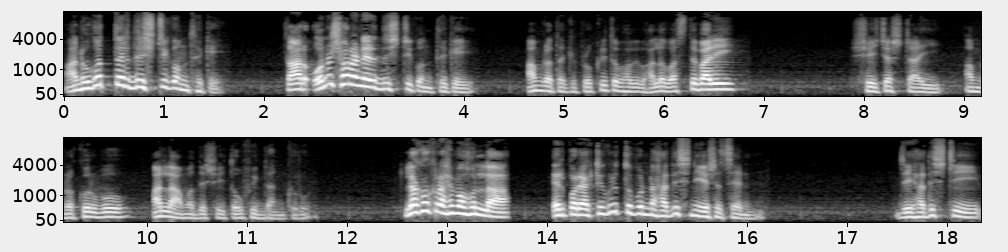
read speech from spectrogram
আনুগত্যের দৃষ্টিকোণ থেকে, তার অনুসরণের দৃষ্টিকোণ থেকে আমরা তাকে প্রকৃতভাবে ভালোবাসতে পারি। সেই চেষ্টাই আমরা করব। আল্লাহ আমাদের সেই তৌফিক দান করুন। লেখক রাহেমহল্লা এরপরে একটি গুরুত্বপূর্ণ হাদিস নিয়ে এসেছেন। যে হাদিসটি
